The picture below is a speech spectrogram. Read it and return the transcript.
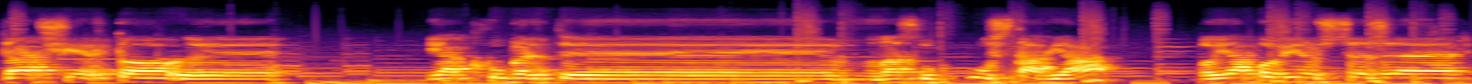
dać się w to, e, jak Hubert e, was ustawia, bo ja powiem szczerze,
